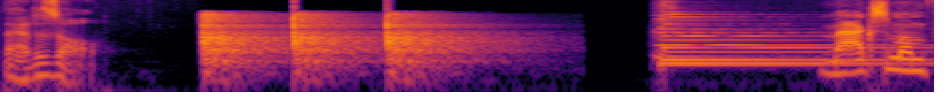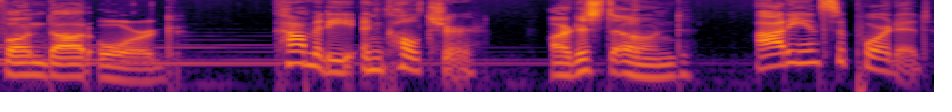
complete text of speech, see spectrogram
That is all. MaximumFun.org. Comedy and culture. Artist owned. Audience supported.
